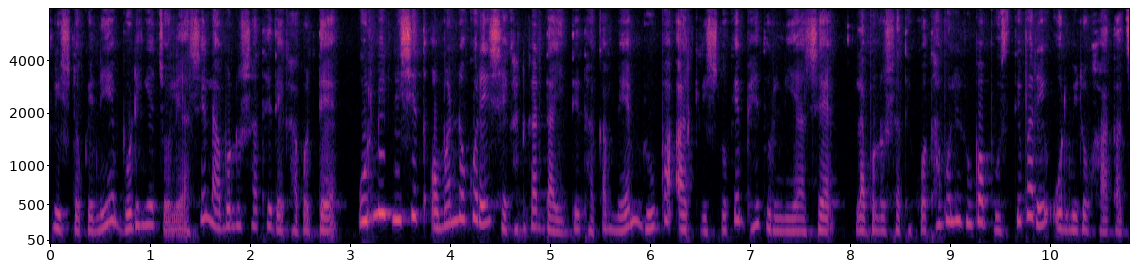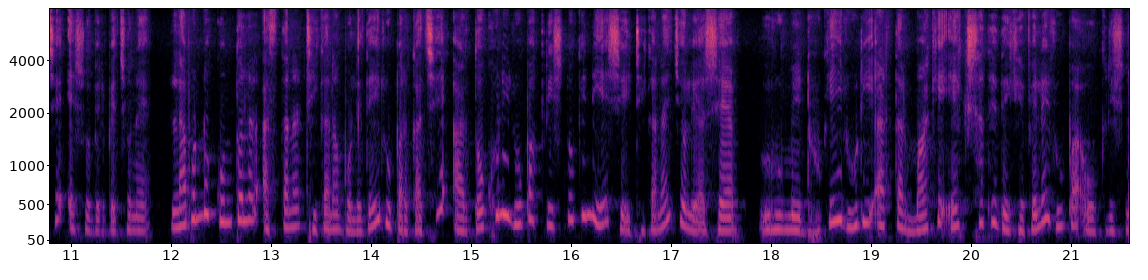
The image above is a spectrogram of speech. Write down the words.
কৃষ্ণকে নিয়ে বোর্ডিং এ চলে আসে লাবণ্যর সাথে দেখা করতে। উর্মির নিষেধ অমান্য করে সেখানকার দায়িত্বে থাকা ম্যাম রূপা আর কৃষ্ণকে ভেতরে নিয়ে আসে। লাবণ্যর সাথে কথা বলে রূপা বুঝতে পারে উর্মিরও হাত আছে এসবের পেছনে। লাবণ্য কুন্তলার আস্তানার ঠিকানা বলে দেয় রূপার কাছে, আর তখনই রূপা কৃষ্ণকে নিয়ে সেই ঠিকানায় চলে আসে। রুমে ঢুকেই রুডি আর তার মাকে একসাথে দেখে ফেলে রূপা ও কৃষ্ণ।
